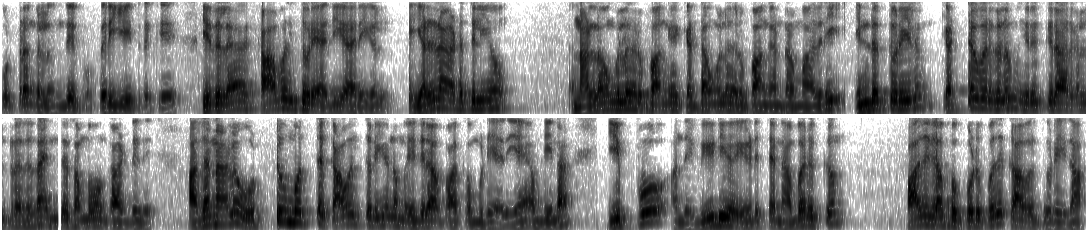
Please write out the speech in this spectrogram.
குற்றங்கள் வந்து இப்போ பெருகிட்டு இருக்கு. இதில் காவல்துறை அதிகாரிகள் எல்லா இடத்துலையும் நல்லவங்களும் இருப்பாங்க கெட்டவங்களும் இருப்பாங்கன்ற மாதிரி இந்த துறையிலும் கெட்டவர்களும் இருக்கிறார்கள்ன்றது தான் இந்த சம்பவம் காட்டுது. அதனால் ஒட்டுமொத்த காவல்துறையும் நம்ம எதிராக பார்க்க முடியாது. ஏன் அப்படின்னா இப்போ அந்த வீடியோ எடுத்த நபருக்கும் பாதுகாப்பு கொடுப்பது காவல்துறை தான்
